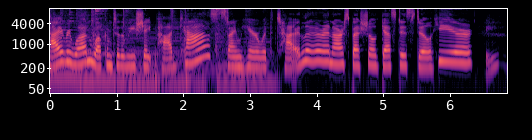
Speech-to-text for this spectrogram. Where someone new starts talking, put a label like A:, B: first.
A: Hi, everyone. Welcome to the WeShape podcast. I'm here with Tyler, and our special guest is still here.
